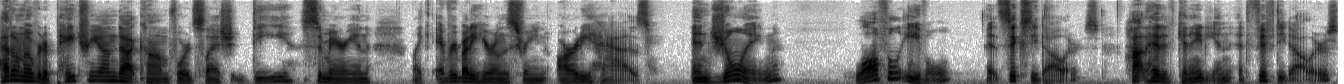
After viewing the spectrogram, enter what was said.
head on over to patreon.com forward slash D Sumerian, like everybody here on the screen already has, and join Lawful Evil at $60, Hot Headed Canadian at $50,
